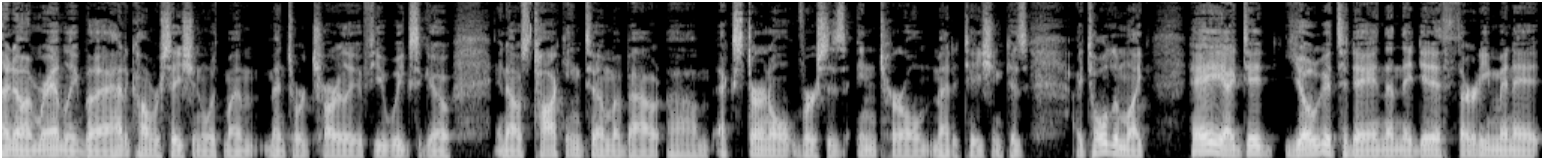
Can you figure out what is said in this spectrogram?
I know I'm rambling, but I had a conversation with my mentor Charlie a few weeks ago, and I was talking to him about um, external versus internal meditation because I told him like, "Hey, I did yoga today, and then they did a 30 minute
